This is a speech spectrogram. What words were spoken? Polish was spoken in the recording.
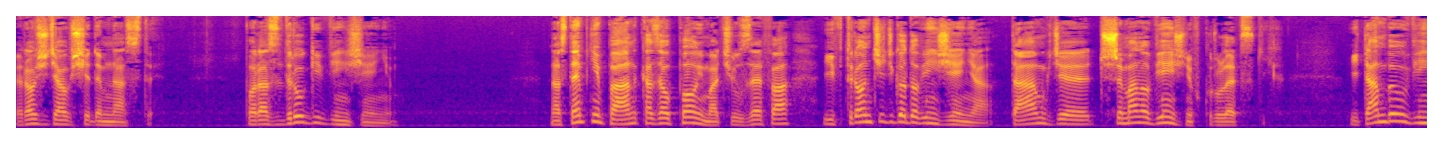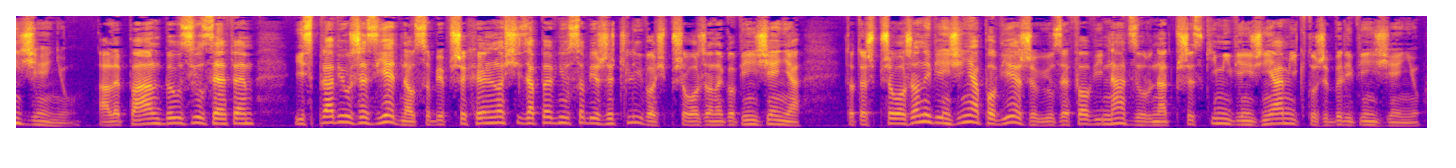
Rozdział 17. Po raz drugi w więzieniu. Następnie Pan kazał pojmać Józefa i wtrącić go do więzienia, tam, gdzie trzymano więźniów królewskich. I tam był w więzieniu, ale Pan był z Józefem i sprawił, że zjednał sobie przychylność i zapewnił sobie życzliwość przełożonego więzienia. To też przełożony więzienia powierzył Józefowi nadzór nad wszystkimi więźniami, którzy byli w więzieniu.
